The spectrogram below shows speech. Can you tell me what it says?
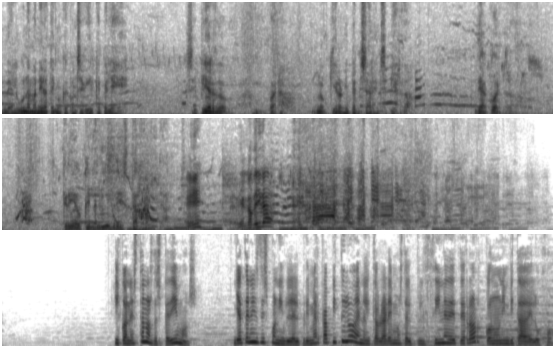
De alguna manera tengo que conseguir que pelee. Si pierdo, bueno, no quiero ni pensar en si pierdo. De acuerdo. Creo que la liebre está jodida. ¿Sí? ¿Pero bien jodida? Y con esto nos despedimos. Ya tenéis disponible el primer capítulo en el que hablaremos del cine de terror con un invitado de lujo.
